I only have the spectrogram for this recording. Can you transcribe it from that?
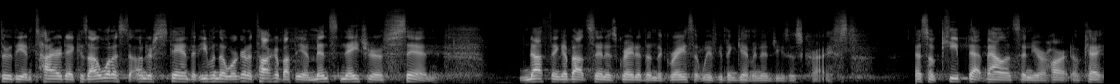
through the entire day because I want us to understand that even though we're going to talk about the immense nature of sin, nothing about sin is greater than the grace that we've been given in Jesus Christ. And so keep that balance in your heart, okay?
